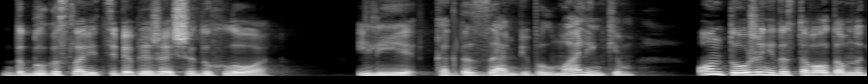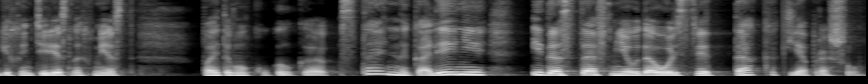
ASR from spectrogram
Да благословит тебя ближайший дух Лоа. Или, когда Замби был маленьким, он тоже не доставал до многих интересных мест – Поэтому, куколка, встань на колени и доставь мне удовольствие так, как я прошу.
